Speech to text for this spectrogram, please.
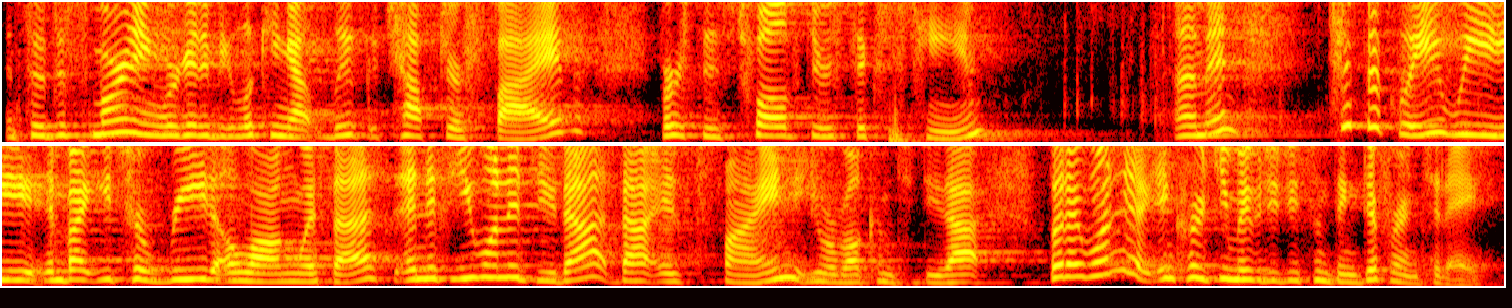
And so this morning we're going to be looking at Luke chapter 5 verses 12 through 16. Um, and typically, we invite you to read along with us. And if you want to do that, that is fine. You're welcome to do that. But I want to encourage you maybe to do something different today.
